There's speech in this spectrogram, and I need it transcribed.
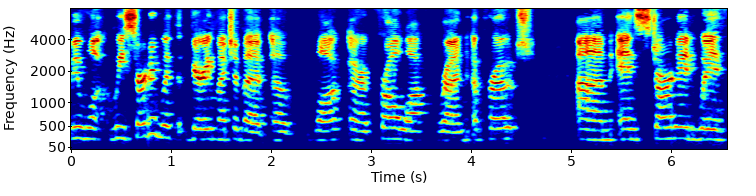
we we started with very much of a, a walk or crawl walk run approach um, and started with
